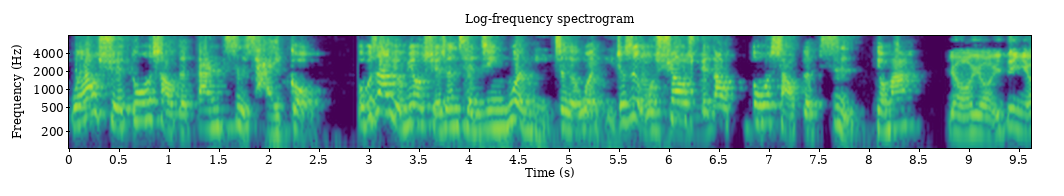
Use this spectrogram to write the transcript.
我要学多少的单字才够？我不知道有没有学生曾经问你这个问题，就是我需要学到多少个字？有吗？有有一定有，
